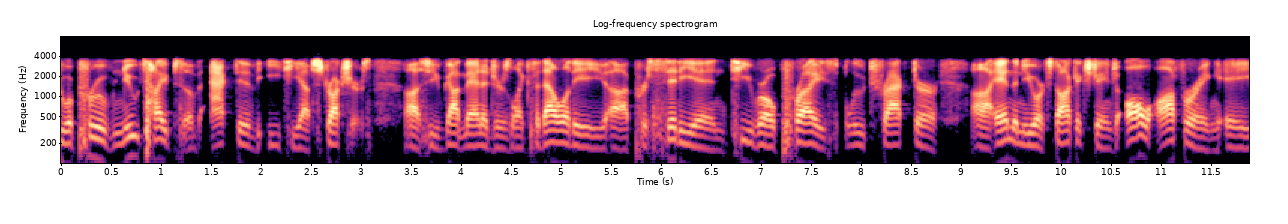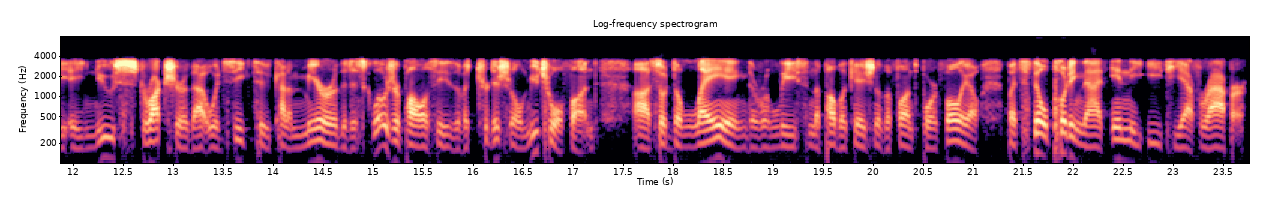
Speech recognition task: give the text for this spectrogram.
to approve new types of active ETF structures. Uh, so you've got managers like Fidelity, uh, Precidian, T. Rowe Price, Blue Tractor, uh, and the New York Stock Exchange, all offering a, a new structure that would seek to kind of mirror the disclosure policies of a traditional mutual fund. Uh, so delaying the release and the publication of the fund's portfolio, but still putting that in the ETF wrapper.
